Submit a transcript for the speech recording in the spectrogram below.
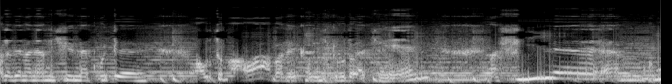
Oder sind wir dann nicht viel mehr gute Autobauer, aber wir können nicht darüber erzählen? Was viele ähm,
